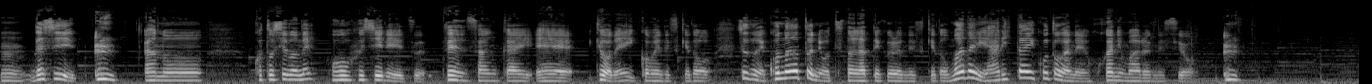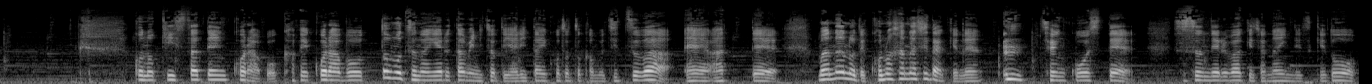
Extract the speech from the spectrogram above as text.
うん。だし、あのー、今年のね、抱負シリーズ、全3回、えー、今日ね、1個目ですけど、ちょっとね、この後にも繋がってくるんですけど、まだやりたいことがね、他にもあるんですよ。この喫茶店コラボ、カフェコラボともつなげるためにちょっとやりたいこととかも実は、えー、あって、まあなのでこの話だけね、先行して進んでるわけじゃないんですけど、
